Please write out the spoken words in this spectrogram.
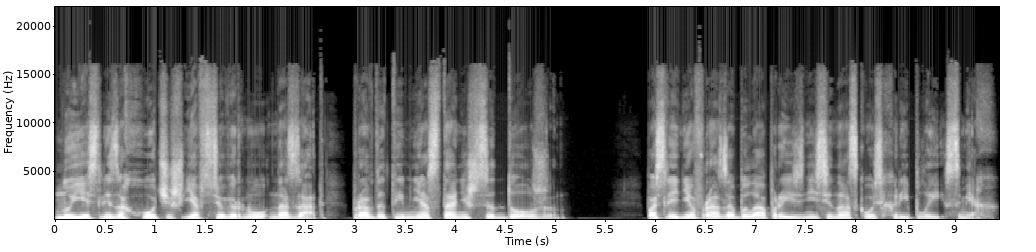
но если захочешь, я все верну назад. Правда, ты мне останешься должен. Последняя фраза была произнесена сквозь хриплый смех.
